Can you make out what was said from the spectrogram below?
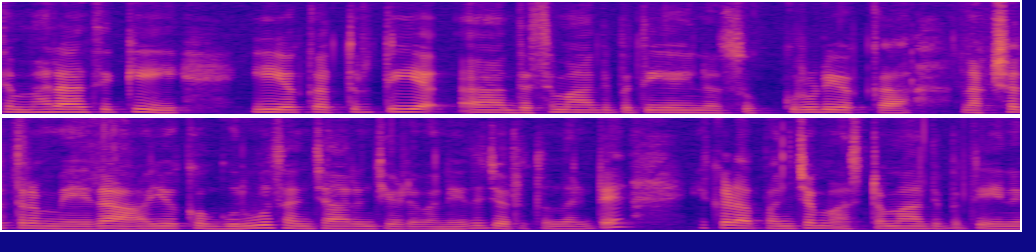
సింహరాశికి ఈ యొక్క తృతీయ దశమాధిపతి అయిన శుక్రుడి యొక్క నక్షత్రం మీద ఈ యొక్క గురువు సంచారం చేయడం అనేది జరుగుతుందంటే ఇక్కడ పంచమ అష్టమాధిపతి అయిన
